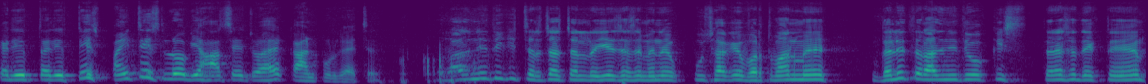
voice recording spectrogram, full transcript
करीब करीब तीस पैंतीस लोग यहाँ से जो है कानपुर गए थे। राजनीति की चर्चा चल रही है जैसे मैंने पूछा कि वर्तमान में दलित राजनीति को किस तरह से देखते हैं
